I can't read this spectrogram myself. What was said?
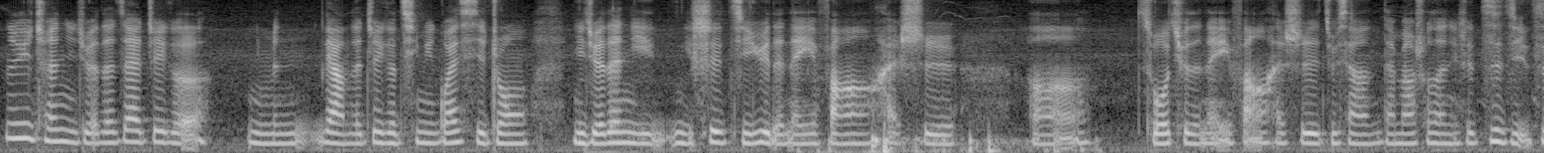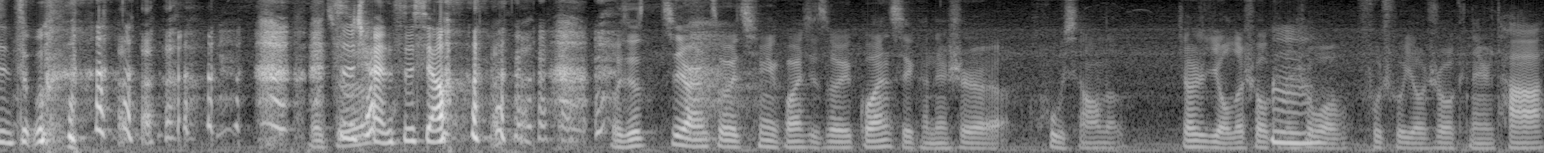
那玉成，你觉得在这个你们俩的这个亲密关系中，你觉得你你是给予的那一方，还是嗯、呃索取的那一方，还是就像大喵说的，你是自给自足、我觉自产自销？我觉得，既然作为亲密关系，作为关系，肯定是互相的，就是有的时候可能是嗯我付出，有时候肯定是他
